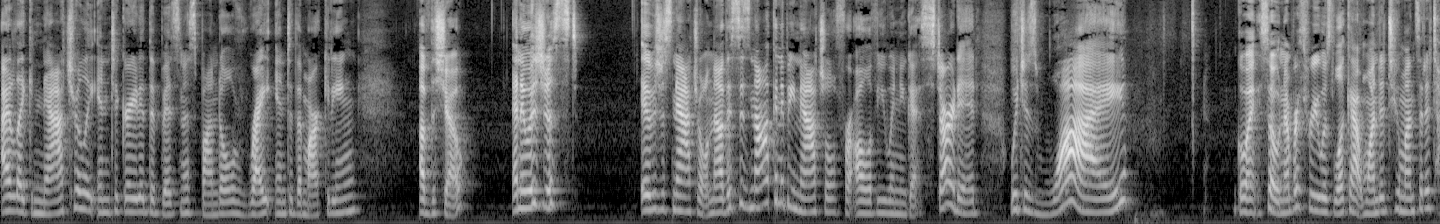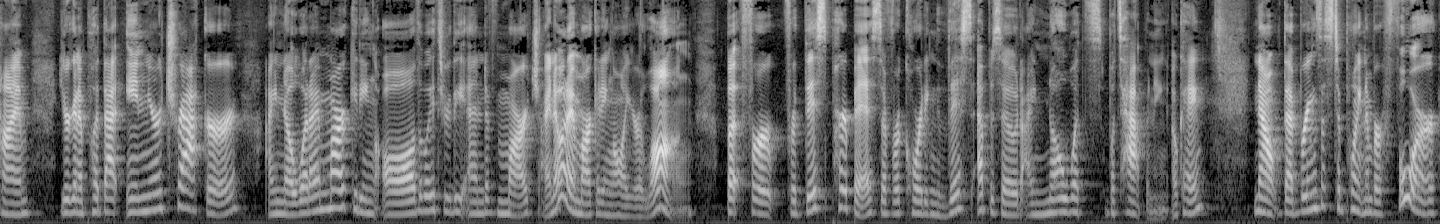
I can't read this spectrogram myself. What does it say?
I, I like naturally integrated the business bundle right into the marketing of the show? And it was just it was just natural. Now, this is not going to be natural for all of you when you get started, which is why going so number 3 was look at 1 to 2 months at a time. You're going to put that in your tracker. I know what I'm marketing all the way through the end of March. I know what I'm marketing all year long. But for for this purpose of recording this episode, I know what's what's happening, okay? Now, that brings us to point number 4,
